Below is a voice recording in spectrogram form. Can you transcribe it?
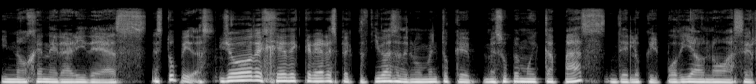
y no generar ideas estúpidas. Yo dejé de crear expectativas en el momento que me supe muy capaz de lo que podía o no hacer.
